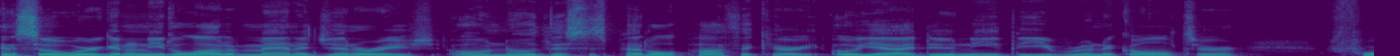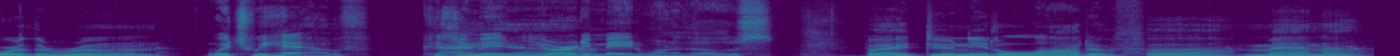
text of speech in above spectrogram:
And so we're going to need a lot of mana generation. Oh, no, this is Petal Apothecary. Oh, yeah, I do need the runic altar for the rune, which we have cuz you Ah, made you already made one of those. but I do need a lot of uh, mana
